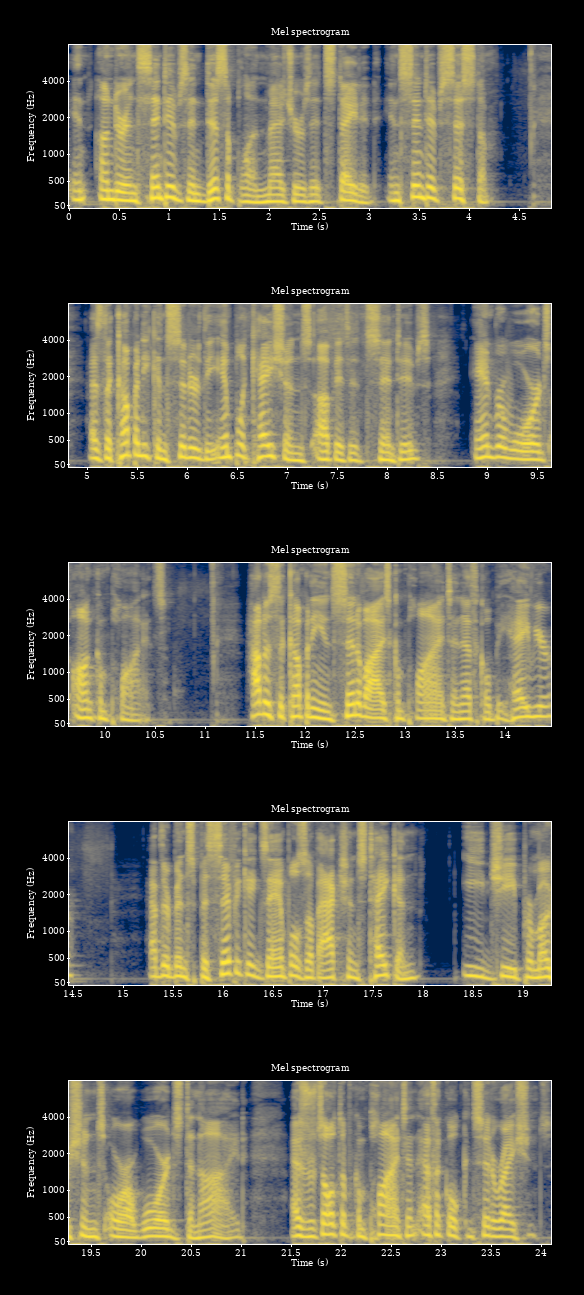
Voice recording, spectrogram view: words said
in, under incentives and discipline measures, it stated incentive system. Has the company considered the implications of its incentives and rewards on compliance? How does the company incentivize compliance and ethical behavior? Have there been specific examples of actions taken, e.g., promotions or awards denied, as a result of compliance and ethical considerations?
